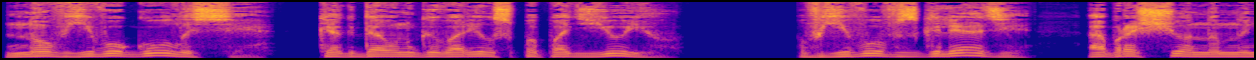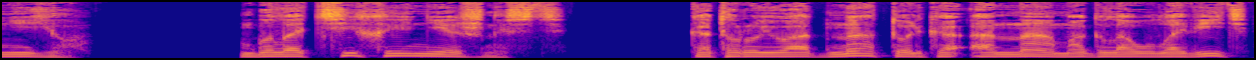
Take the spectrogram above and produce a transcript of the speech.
Но в его голосе, когда он говорил с попадьёю, в его взгляде, обращенном на нее, была тихая нежность, которую одна только она могла уловить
